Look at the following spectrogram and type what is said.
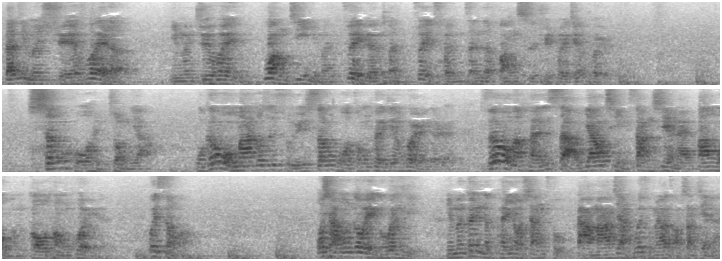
等你们学会了，你们就会忘记你们最原本、最纯真的方式去推荐会员。生活很重要，我跟我妈都是属于生活中推荐会员的人，所以我们很少邀请上线来帮我们沟通会员。为什么？我想问各位一个问题：你们跟你的朋友相处打麻将，为什么要找上线来？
